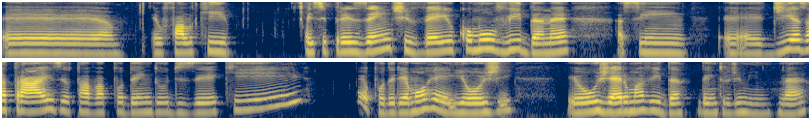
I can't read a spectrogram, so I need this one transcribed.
É, eu falo que esse presente veio como vida, né? Assim, é, dias atrás eu estava podendo dizer que eu poderia morrer e hoje eu gero uma vida dentro de mim, né?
